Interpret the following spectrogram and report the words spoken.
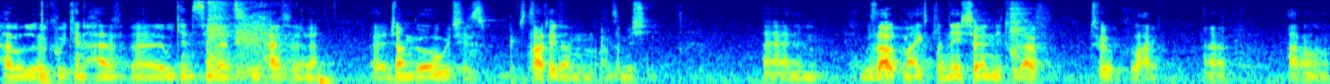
have a look, we can have uh, we can see that we have uh, Django which is started on, on the machine. And without my explanation, it would have took like, uh, I don't know,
